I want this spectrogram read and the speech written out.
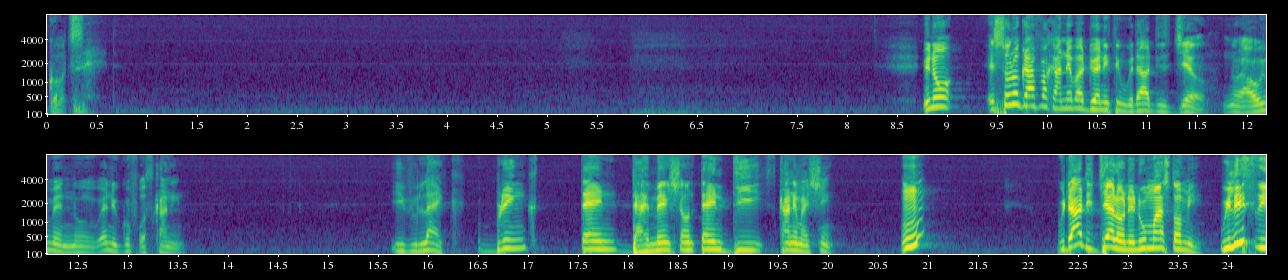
God said. You know, a sonographer can never do anything without this gel. Know, our women know when you go for scanning. If you like, bring 10 dimension, 10D scanning machine. Hmm? Without the gel on a woman's tummy, will he see?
